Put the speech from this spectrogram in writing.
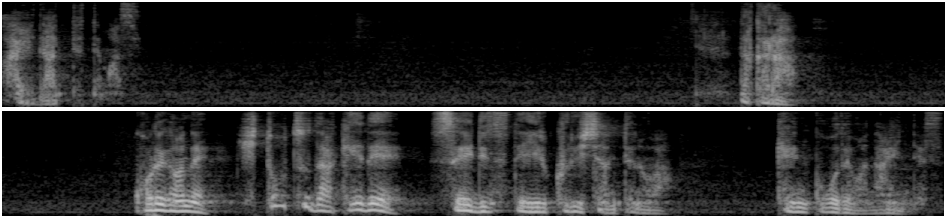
愛だって言ってます。だからこれがね一つだけで成立しているクリスチャンっていうのは健康ではないんです。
